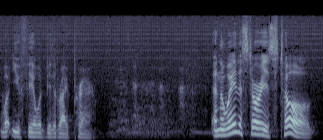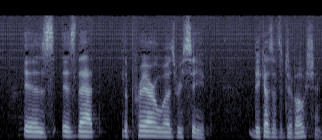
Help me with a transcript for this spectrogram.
what you feel would be the right prayer. And the way the story is told is, is that the prayer was received because of the devotion.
